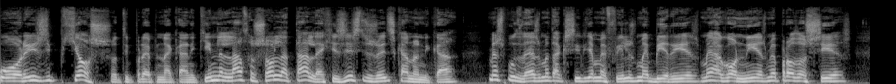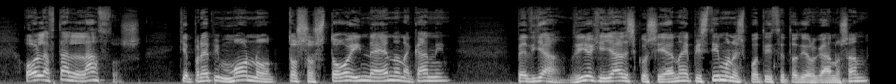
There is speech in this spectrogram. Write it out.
που ορίζει ποιος ότι πρέπει να κάνει. Και είναι λάθος όλα τα άλλα. Έχει ζήσει τη ζωή της κανονικά, με σπουδές, με ταξίδια, με φίλους, με εμπειρίες, με αγωνίες, με προδοσίες. Όλα αυτά λάθος. Και πρέπει μόνο το σωστό είναι ένα να κάνει παιδιά. 2021, επιστήμονες υποτίθεται το διοργάνωσαν.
